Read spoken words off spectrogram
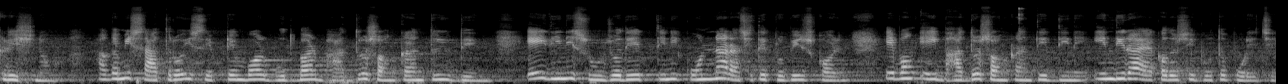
কৃষ্ণ। আগামী সতেরোই সেপ্টেম্বর বুধবার ভাদ্র সংক্রান্তির দিন। এই দিনই সূর্যদেব তিনি কন্যা রাশিতে প্রবেশ করেন এবং এই ভাদ্র সংক্রান্তির দিনে ইন্দিরা একাদশী ব্রত পড়েছে।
